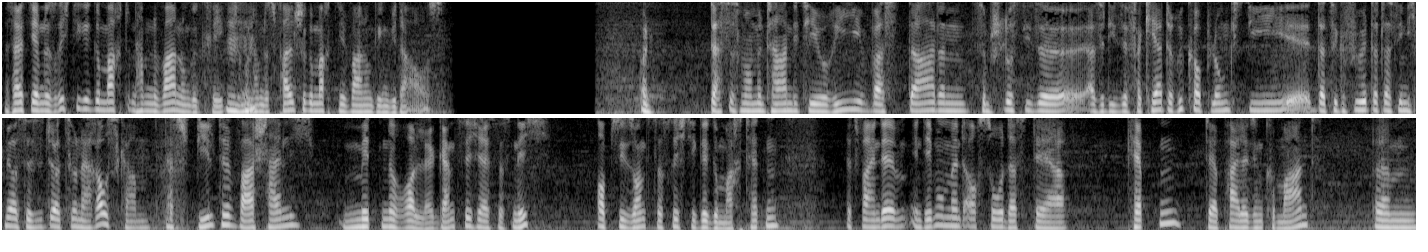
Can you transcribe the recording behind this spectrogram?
Das heißt, sie haben das Richtige gemacht und haben eine Warnung gekriegt mhm. und haben das Falsche gemacht und die Warnung ging wieder aus. Und das ist momentan die Theorie, was da dann zum Schluss diese, also diese verkehrte Rückkopplung, die dazu geführt hat, dass sie nicht mehr aus der Situation herauskamen. Das spielte wahrscheinlich mit eine Rolle. Ganz sicher ist es nicht, ob sie sonst das Richtige gemacht hätten. Es war in, der, in dem Moment auch so, dass der Captain, der Pilot in Command, ähm,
